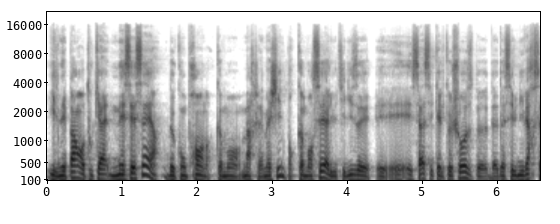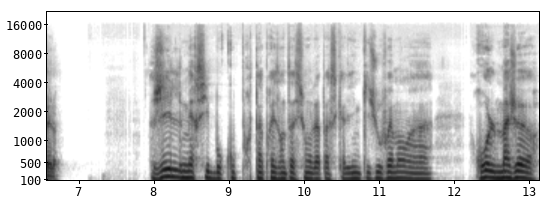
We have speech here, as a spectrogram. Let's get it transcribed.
il n'est pas, en tout cas, nécessaire de comprendre comment marche la machine pour commencer à l'utiliser. Et, ça, c'est quelque chose d'assez universel. Gilles, merci beaucoup pour ta présentation de la Pascaline qui joue vraiment un rôle majeur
